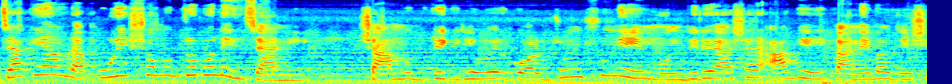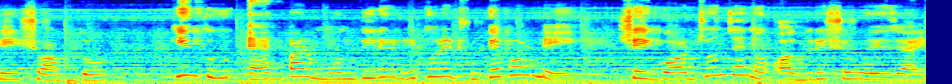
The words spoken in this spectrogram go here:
যাকে আমরা পুরীর সমুদ্র বলেই জানি। সামুদ্রিক ঢেউয়ের গর্জন শুনে মন্দিরে আসার আগে কানে বাজে সেই শব্দ। কিন্তু একবার মন্দিরের ভেতরে ঢুকে পড়লেই সেই গর্জন যেন অদৃশ্য হয়ে যায়।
